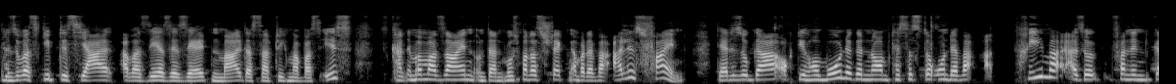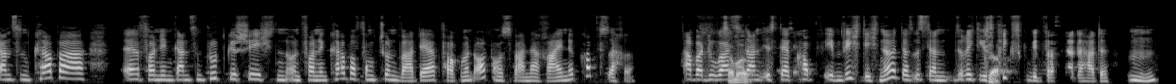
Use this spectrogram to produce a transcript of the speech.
Denn sowas gibt es ja, aber sehr, sehr selten mal, dass natürlich mal was ist. Das kann immer mal sein und dann muss man das stecken. Aber da war alles fein. Der hatte sogar auch die Hormone genommen, Testosteron. Der war prima, also von den ganzen Körper, äh, von den ganzen Blutgeschichten und von den Körperfunktionen war der vollkommen in Ordnung. Es war eine reine Kopfsache. Aber du weißt, mal, dann ist der Kopf eben wichtig, ne? Das ist ja ein richtiges klar. Kriegsgebiet, was er da hatte. Mhm.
